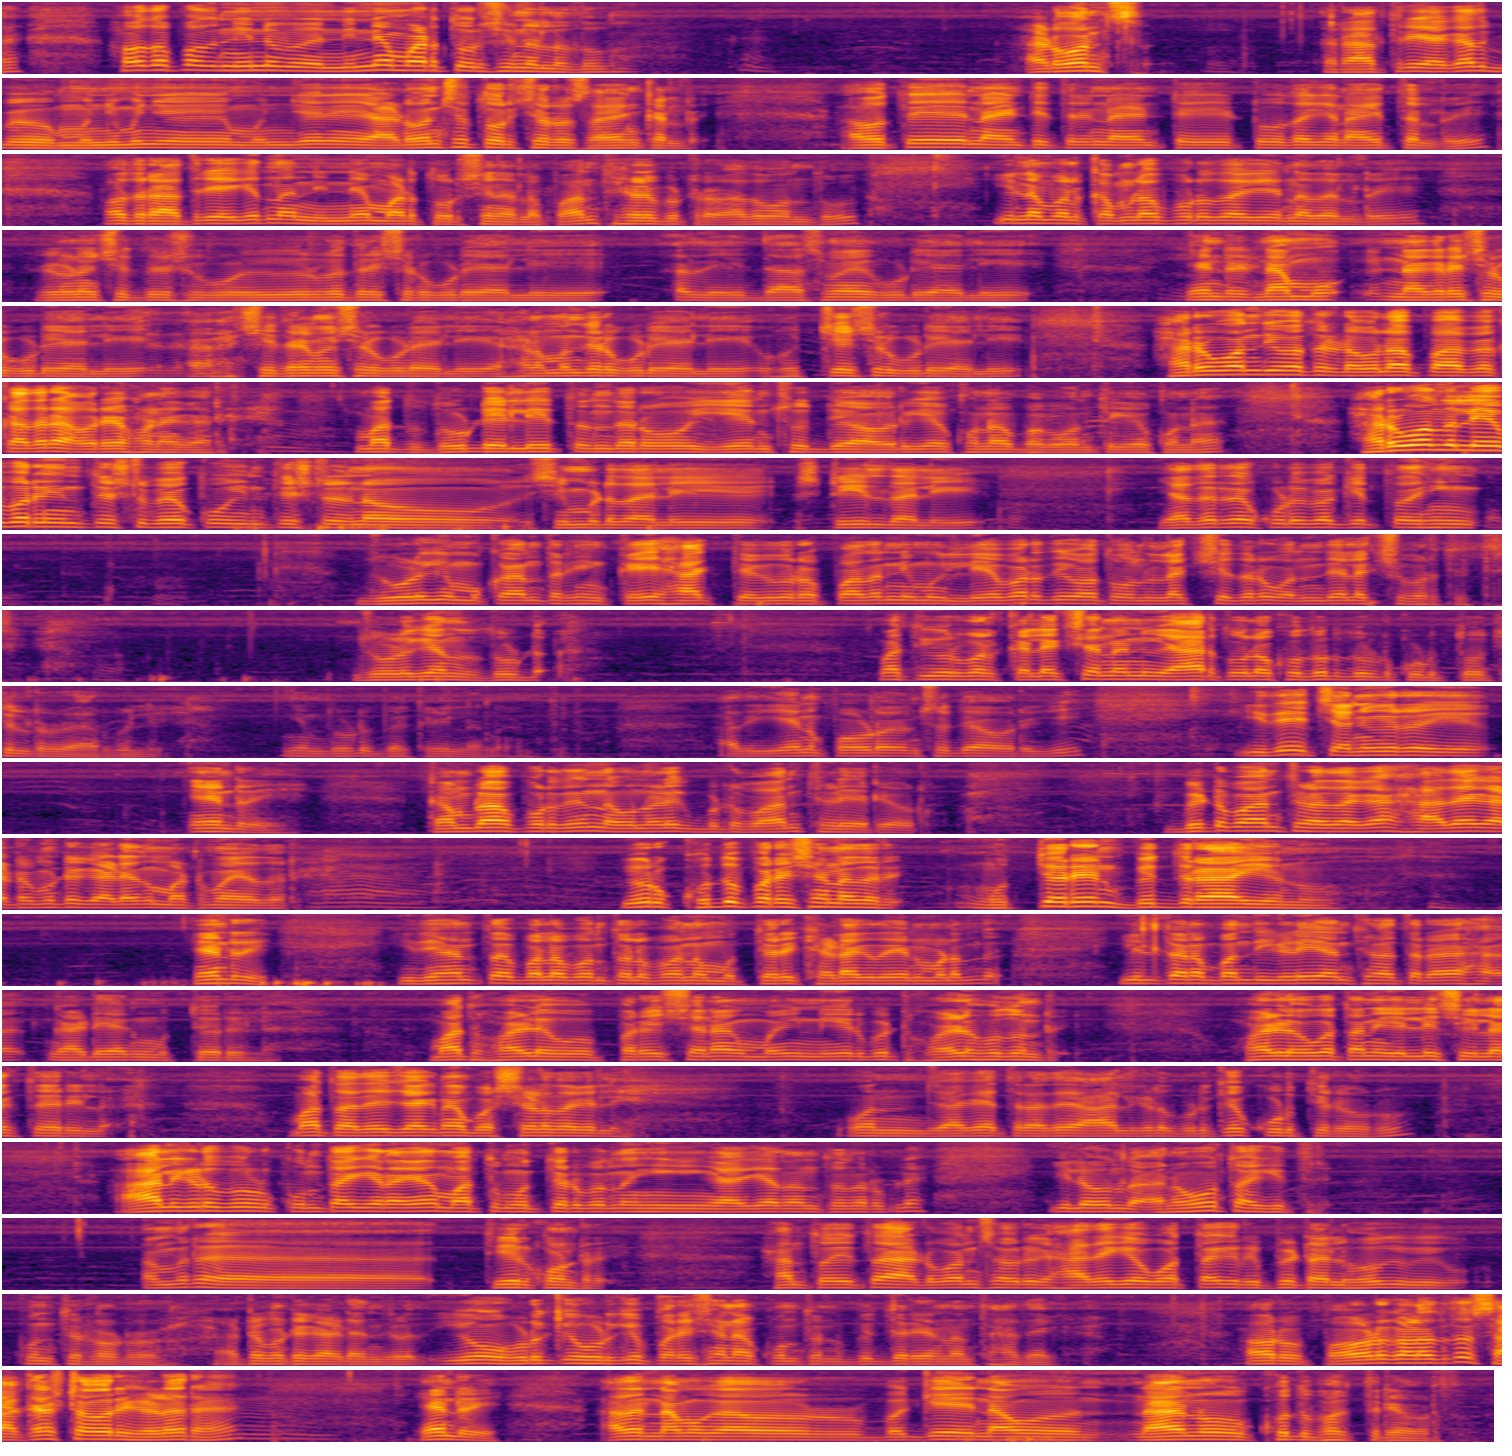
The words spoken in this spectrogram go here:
ಹೌದಪ್ಪ, ಅದು ನಿನ್ನ, ನಿನ್ನೆ ಮಾಡಿ ತೋರಿಸಿನಲ್ಲ ಅದು? ಅಡ್ವಾನ್ಸ್ ರಾತ್ರಿ ಆಗದ ಮುಂಜೆ ಮುಂಜೆ ಮುಂಜಾನೆ ಅಡ್ವಾನ್ಸೇ ತೋರಿಸಿರೋ ಸಾಯಂಕಾಲ ರೀ. ಅವತ್ತೇ ನೈಂಟಿ ತ್ರೀ ನೈಂಟಿ ಟೂದಾಗ ಏನು ಆಯ್ತಲ್ಲ ರೀ ಅದು ರಾತ್ರಿ ಆಗಿದ್ದು ನಾನು ನಿನ್ನೆ ಮಾಡಿ ತೋರಿಸಿನಲ್ಲಪ್ಪ ಅಂತ ಹೇಳಿಬಿಟ್ರು. ಅದು ಒಂದು. ಇಲ್ಲಿ ನಮ್ಮಲ್ಲಿ ಕಮಲಾಪುರದಾಗ ಏನದಲ್ಲ ರೀ ರೇವಣಸಿದ್ದೇಶ್ವರ ಗುಡಿ, ವೀರಭದ್ರೇಶ್ವರ ಗುಡಿ ಅಲ್ಲಿ ಅಲ್ಲಿ ದಾಸಮಾಯಿ ಗುಡಿ ಆಗಲಿ ಏನು ರೀ ನಮ್ಮ ನಗರೇಶ್ವರ ಆಗಲಿ ಸಿದ್ದರಾಮೇಶ್ವರ ಆಗಲಿ ಹನುಮಂದಿರ ಆಗಲಿ, ಹುಚ್ಚೇಶ್ವರ ಗುಡಿ ಆಗಲಿ ಹರ ಒಂದು ಇವತ್ತು ಡೆವಲಪ್ ಆಗಬೇಕಾದ್ರೆ ಅವರೇ ಹೊಣೆಗಾರ್ರಿ. ಮತ್ತು ದುಡ್ಡು ಎಲ್ಲಿ ತಂದರೋ, ಏನು ಸುದ್ದಿ ಅವರಿಗೆ ಕುನ ಭಗವಂತಿಗೆ ಕುನ ಹರ ಒಂದು ಲೇಬರ್ ಇಂತಿಷ್ಟು ಬೇಕು, ಇಂತಿಷ್ಟು ನಾವು ಸಿಮೆಂಟ್ದಲ್ಲಿ ಸ್ಟೀಲ್ದಲ್ಲಿ, ಎದರದೇ ಕುಡಬೇಕಿತ್ತು, ಹಿಂಗೆ ಜೋಳಿಗೆ ಮುಖಾಂತರ ಹಿಂಗೆ ಕೈ ಹಾಕಿ ತೆಗೆದ್ರಪ್ಪ ಅಂದ್ರೆ ನಿಮಗೆ ಲೇಬರ್ದು ಇವತ್ತು ಒಂದು ಲಕ್ಷ ಇದ್ರೆ ಒಂದೇ ಲಕ್ಷ ಬರ್ತಿತ್ತು ರೀ ಜೋಳಿಗೆ ಅಂದ್ರೆ ದುಡ್ಡು. ಮತ್ತು ಇವ್ರ ಬಳಿ ಕಲೆಕ್ಷನ್ ನೀವು ಯಾರು ತೊಗೊಳಕ್ಕೆ ಹೋದ್ರು ದುಡ್ಡು ಕೊಡು, ತೋತಿಲ್ರಿ ಯಾರ ಬಳಿ. ನಿಮ್ಮ ದುಡ್ಡು ಬೇಕಾಗಿಲ್ಲ ಅಂತೀರು ಅದು ಏನು ಪೌಡರ್ ಅನ್ಸೋದೆ ಅವ್ರಿಗೆ. ಇದೇ ಚನ್ವೀರ ಏನು ರೀ ಕಮಲಾಪುರದಿಂದ ನವನಳಿಗೆ ಬಿಟ್ಟು ಬಾ ಅಂತ ಹೇಳಿರಿ ಅವರು. ಬಿಟ್ಟು ಬಾ ಅಂತ ಹೇಳಿದಾಗ ಹಾದ್ಯಾಗ ಆಟೋಮೆಟಿಕ್ ಗಾಡಿಯಿಂದ ಮಟ್ಮ ಅದ ರೀ. ಇವ್ರು ಖುದ್ದು ಪರೇಷಾನ್ ಅದ ರೀ. ಮುತ್ತೇರೇನು ಬಿದ್ರ ಏನು? ಏನು ರೀ ಇದೇ ಅಂತ ಬಲ ಬಂತಲ್ಲಪ್ಪ ನಮ್ಮ ಮುತ್ತೇರಿ ಕೆಡಾಗದ ಏನು ಮಾಡೋದು? ಇಲ್ಲಿ ತನಕ ಬಂದು ಇಳಿ ಅಂತ ಹೇಳ್ತಾರೆ ಗಾಡಿಯಾಗಿ ಮುತ್ತೇರಿಲ್ಲ ಮತ್ತು ಹೊಳ್ಳಿ ಪರೇಷಾನಾಗಿ ಮೈ ನೀರು ಬಿಟ್ಟು ಹೊಳ್ಳಿ ಹೋದನ್ ರೀ. ಹೊಳ್ಳಿ ಹೋಗೋತನ ಎಲ್ಲಿ ಸಿಗ್ಲಾಗ್ತಾ ಇರಲಿಲ್ಲ ಮತ್ತು ಅದೇ ಜಾಗನಾಗ ಬಸ್ ಸ್ಟ್ಯಾಂಡ್ದಾಗಲಿ ಒಂದು ಜಾಗ ಐತ್ರ, ಅದೇ ಗಿಡದ ಬುಡಕ್ಕೆ ಕೊಡ್ತೀರಿ ಗಿಡದ ಬುಡ ಕುಂತಾಗ ಏನಾಗ್ಯದ ಮತ್ತು ಮುತ್ತೇರು ಬಂದ ಹಿಂಗೆ ಆಗ್ಯದ ಅಂತಂದ್ರಪ್ಲೆ ಇಲ್ಲ ಒಂದು ಅನಾಹುತ ಆಗಿತ್ತು ರೀ ಅಂದ್ರೆ ತೀರ್ಕೊಂಡ್ರಿ. ಅಂಥೋಯ್ತು ಅಡ್ವಾನ್ಸ್ ಅವ್ರಿಗೆ ಹಾದಿಗೆ ಗೊತ್ತಾಗಿ ರಿಪೀಟ್ ಅಲ್ಲಿ ಹೋಗಿ ಕುಂತಿರು ನೋಡ್ರಿ ಆಟೋಮೆಟಿಕ್ ಗಾಡಿ ಅಂತ ಹೇಳಿ ಇವ ಹುಡುಕಿ ಹುಡುಕಿ ಪರೇಶಾನ್ ಆಗಿ ಕುಂತು ಬಿದ್ದರೆ ಏನಂತ ಹಾದಿಗೆ ಅವರು ಪೌಡ್ಗಳಂತೂ ಸಾಕಷ್ಟು ಅವ್ರು ಹೇಳ್ಯಾರ. ಏನು ರೀ ನಮಗೆ ಅವ್ರ ಬಗ್ಗೆ ನಾವು, ನಾನು ಖುದ್ದು ಭಕ್ತರಿ ಅವ್ರದ್ದು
